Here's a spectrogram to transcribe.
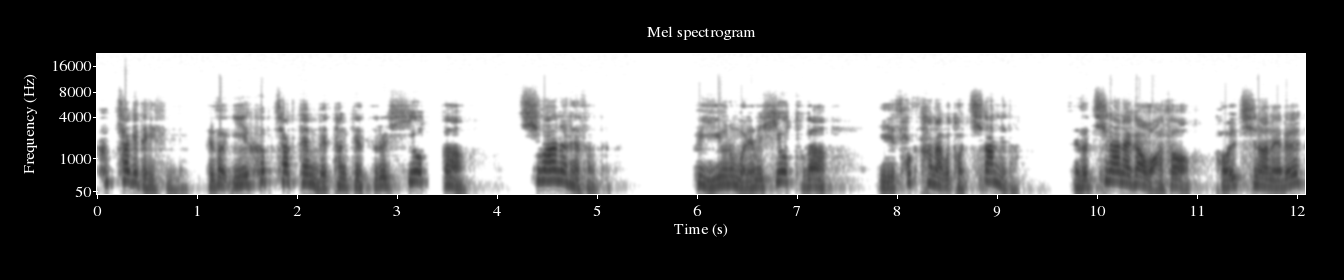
흡착이 되어 있습니다. 그래서 이 흡착된 메탄 가스를 CO2가 치환을 해서 그 이유는 뭐냐면 CO2가 이 석탄하고 더 친합니다. 그래서 친한 애가 와서 덜 친한 애를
